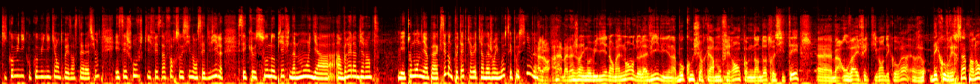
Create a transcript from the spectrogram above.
qui communiquent ou communiquaient entre les installations et c'est je trouve ce qui fait sa force aussi dans cette ville c'est que sous nos pieds finalement il y a un vrai labyrinthe mais tout le monde n'y a pas accès donc peut-être qu'avec un agent immo c'est possible Alors, ah, bah, l'agent immobilier, normalement, de la ville, il y en a beaucoup sur Clermont-Ferrand, comme dans d'autres cités. Euh, bah, on va effectivement découvrir, euh, découvrir ça. Pardon.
